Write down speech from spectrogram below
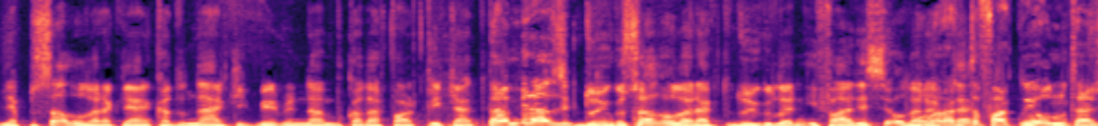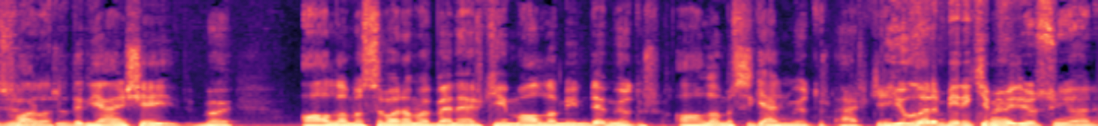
Yapısal olarak yani kadınla erkek birbirinden bu kadar farklıyken Ben birazcık duygusal olarak da duyguların ifadesi olarak, olarak da farklı yol mu tercih ediyorlar? farklıdır. Yani şey böyle ağlaması var ama ben erkeğim ağlamayayım demiyordur. Ağlaması gelmiyordur erkeğin. Yılların birikimi mi diyorsun yani?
